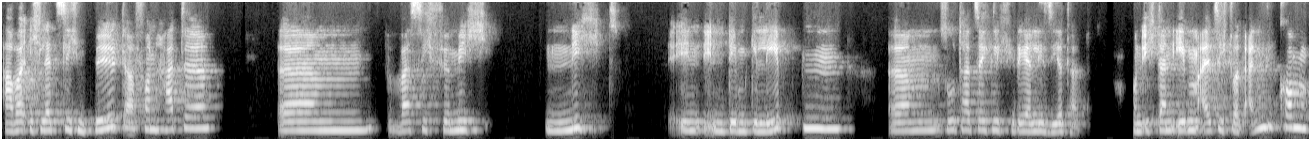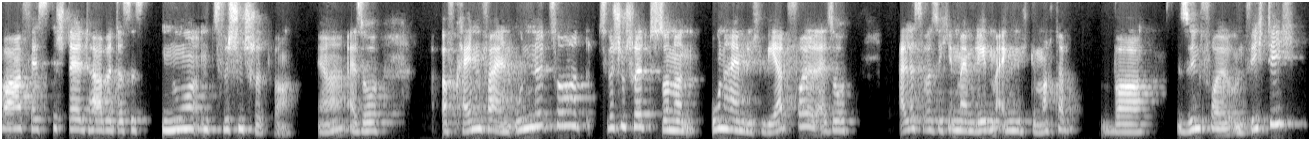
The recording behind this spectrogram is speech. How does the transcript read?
Aber ich letztlich ein Bild davon hatte, ähm, was sich für mich nicht in, in dem Gelebten ähm, so tatsächlich realisiert hat. Und ich dann eben, als ich dort angekommen war, festgestellt habe, dass es nur ein Zwischenschritt war. Ja, also auf keinen Fall ein unnützer Zwischenschritt, sondern unheimlich wertvoll. Also alles, was ich in meinem Leben eigentlich gemacht habe, war sinnvoll und wichtig.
